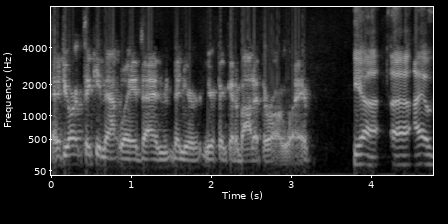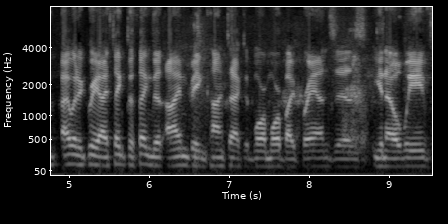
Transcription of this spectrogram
And if you aren't thinking that way, then then you're you're thinking about it the wrong way. Yeah, uh, I I would agree. I think the thing that I'm being contacted more and more by brands is, you know, we've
